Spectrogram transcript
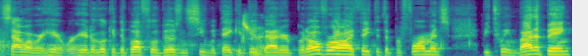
it's not why we're here. We're here to look at the Buffalo Bills and see what they could That's do right. better. But overall, I think that the performance between Bada Bing,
